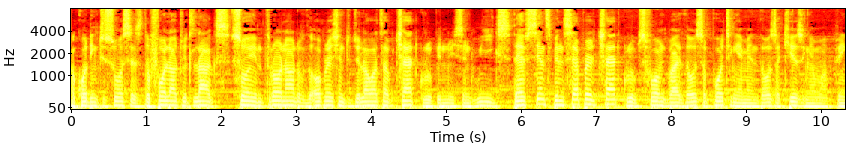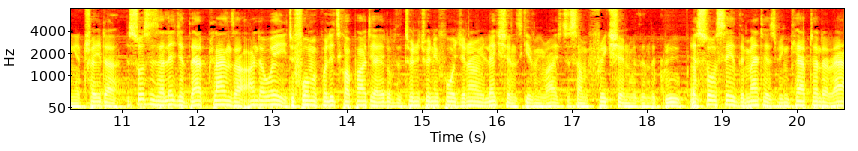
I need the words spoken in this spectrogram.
According to sources, the fallout with Lux saw him thrown out of the Operation Dudula WhatsApp chat group in recent weeks. There have since been separate chat groups formed by those supporting him and those accusing him of being a traitor. The sources alleged that plans are underway to form a political party ahead of the 2024 general elections, giving rise to some friction within the group. A source said the matter has been kept under wraps.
